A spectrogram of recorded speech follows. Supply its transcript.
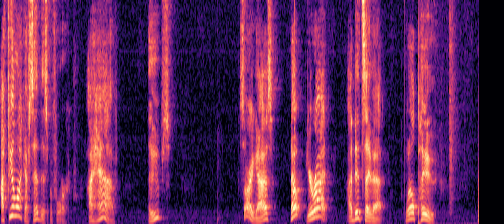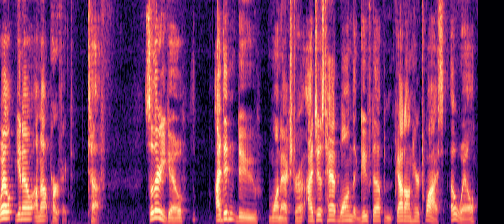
I feel like I've said this before. I have. Oops. Sorry, guys. Nope, you're right. I did say that. Well, poo. Well, you know, I'm not perfect. Tough. So there you go. I didn't do one extra. I just had one that goofed up and got on here twice. Oh well.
